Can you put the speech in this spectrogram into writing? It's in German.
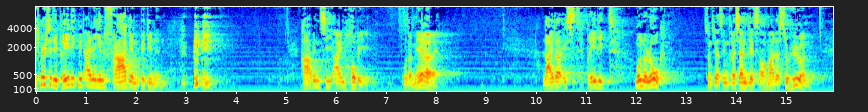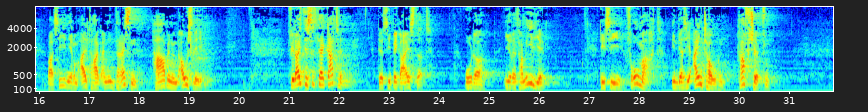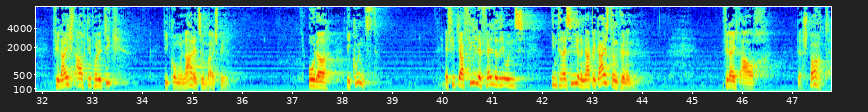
Ich möchte die Predigt mit einigen Fragen beginnen. Haben Sie ein Hobby oder mehrere? Leider ist Predigt Monolog, sonst wäre es interessant, jetzt auch mal das zu hören, was Sie in Ihrem Alltag an Interessen haben und ausleben. Vielleicht ist es der Garten, der Sie begeistert oder Ihre Familie, die Sie froh macht, in der Sie eintauchen Kraft schöpfen. Vielleicht auch die Politik, die kommunale zum Beispiel. Oder die Kunst. Es gibt ja viele Felder, die uns interessieren, ja begeistern können. Vielleicht auch der Sport,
